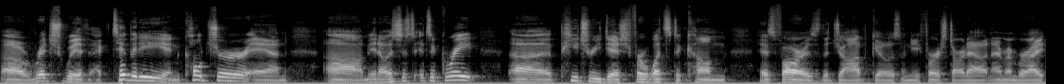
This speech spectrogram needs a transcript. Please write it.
uh, rich with activity and culture, and um, you know, it's just it's a great uh, petri dish for what's to come as far as the job goes when you first start out. And I remember I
